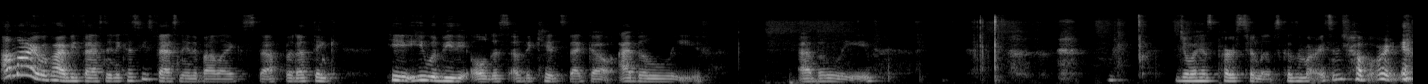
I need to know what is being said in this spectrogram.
Amari would probably be fascinated because he's fascinated by like stuff. But I think he he would be the oldest of the kids that go. I believe. I believe. Joy has pursed her lips because Amari's in trouble right now.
